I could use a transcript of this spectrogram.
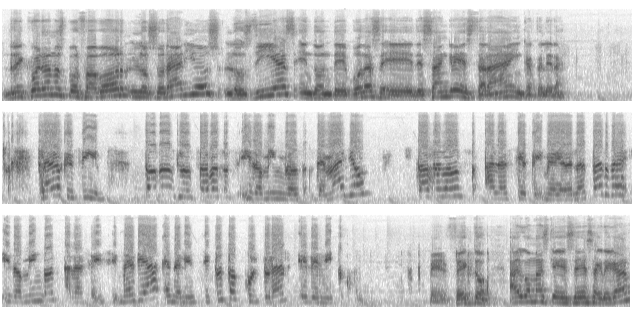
Recuérdanos, por favor, los horarios, los días en donde Bodas eh, de Sangre estará en cartelera. Claro que sí. Todos los sábados y domingos de mayo, sábados a las siete y media de la tarde y domingos a las seis y media en el Instituto Cultural Edenico. Perfecto. ¿Algo más que desees agregar?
